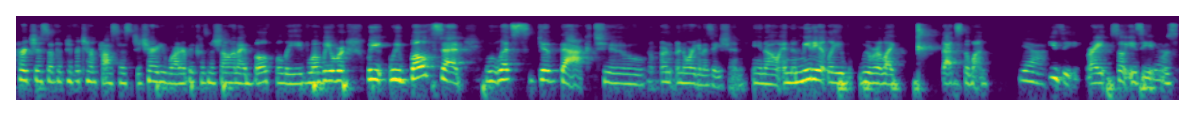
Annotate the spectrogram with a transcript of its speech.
purchase of the pivot turn process to charity water because Michelle and I both believe when we were we we both said let's give back to an, an organization, you know, and immediately we were like that's the one. Yeah. Easy, right? So easy. Yeah. It was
